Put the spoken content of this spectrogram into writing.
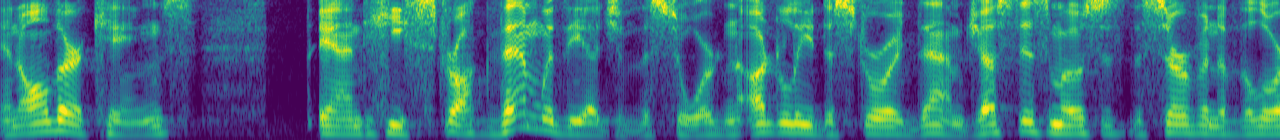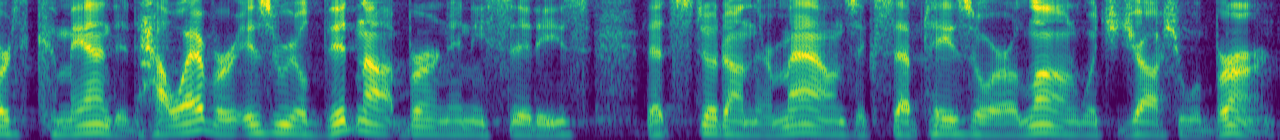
and all their kings and he struck them with the edge of the sword and utterly destroyed them, just as Moses, the servant of the Lord, commanded. However, Israel did not burn any cities that stood on their mounds, except Hazor alone, which Joshua burned.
